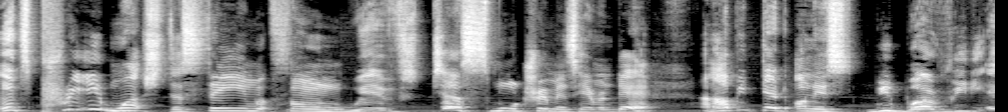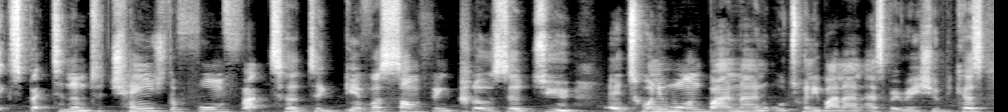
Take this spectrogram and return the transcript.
It's pretty much the same phone with just small trimmings here and there. And I'll be dead honest, we were really expecting them to change the form factor to give us something closer to a 21 by 9 or 20 by 9 aspect ratio because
